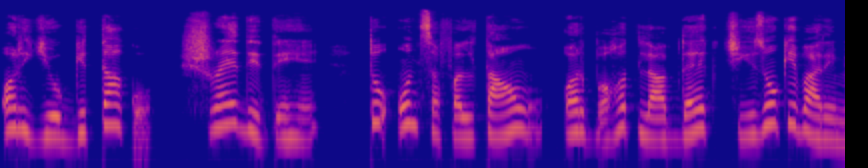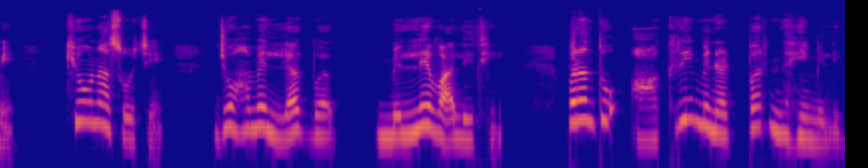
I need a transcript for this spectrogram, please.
और योग्यता को श्रेय देते हैं तो उन सफलताओं और बहुत लाभदायक चीज़ों के बारे में क्यों ना सोचें, जो हमें लगभग मिलने वाली थी, परंतु आखिरी मिनट पर नहीं मिली।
